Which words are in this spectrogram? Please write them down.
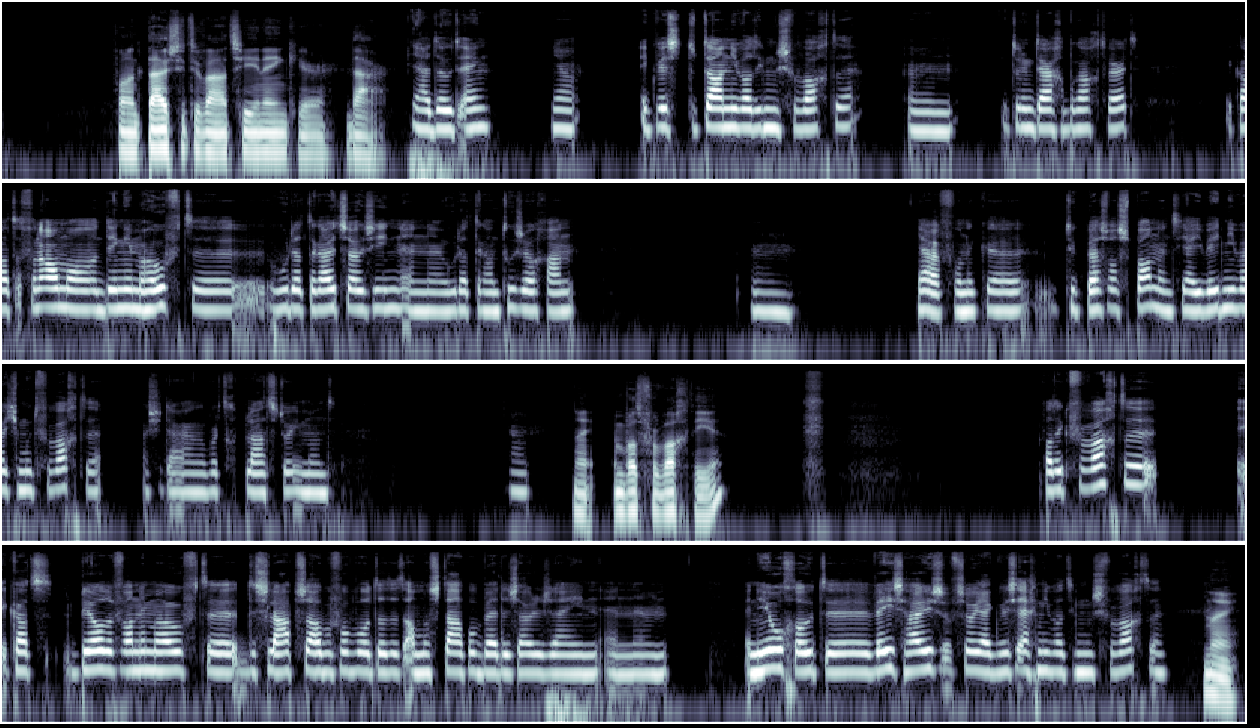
Van een thuissituatie in één keer daar. Ja, doodeng. Ja. Ik wist totaal niet wat ik moest verwachten. ehm, toen ik daar gebracht werd. Ik had van allemaal dingen in mijn hoofd. hoe dat eruit zou zien en hoe dat eraan toe zou gaan. Ehm, ja, vond ik eh, natuurlijk best wel spannend. Ja, je weet niet wat je moet verwachten als je daar wordt geplaatst door iemand. Nee. En wat verwachtte je? Wat ik verwachtte, ik had beelden van in mijn hoofd. eh, de slaapzaal bijvoorbeeld, dat het allemaal stapelbedden zouden zijn. En ehm, een heel groot eh, weeshuis of zo. Ja, ik wist echt niet wat ik moest verwachten. Nee.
